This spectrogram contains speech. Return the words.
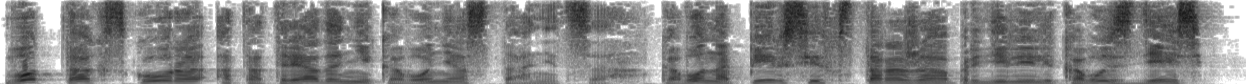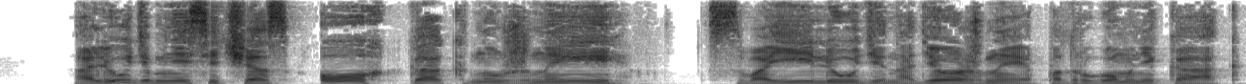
Вот так скоро от отряда никого не останется. Кого на пирсе в сторожа определили, кого здесь. А люди мне сейчас, ох, как нужны. Свои люди, надежные, по-другому никак.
